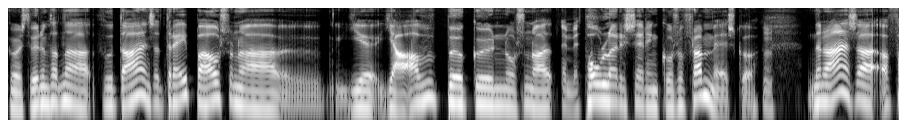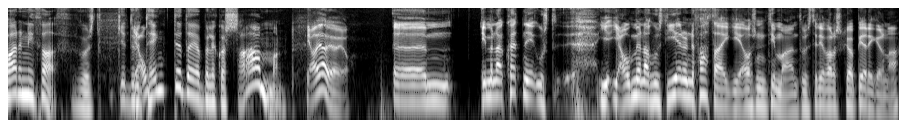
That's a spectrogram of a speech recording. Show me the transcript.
veist, við erum þarna, þú ert aðeins að dreipa á svona, ég- já, afbökun og svona einmitt polarisering og svo frammiði, sko. Mm. Þannig að aðeins að, að fara inn í það, þú veist, getur Já. þú tengt þetta jafnvel eitthvað saman? já, já, já, já um, ég meina hvernig, úst, já, ég meina, þú veist, ég er unni fattaði ekki á þessum tíma, en þú veist, þegar ég var að skrifa björðíkjörna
